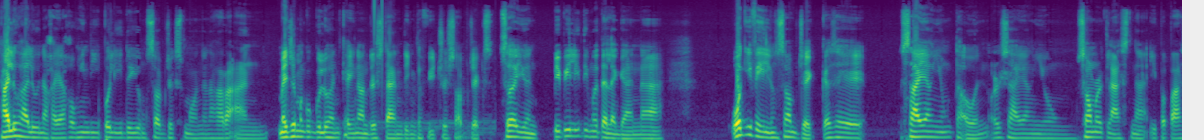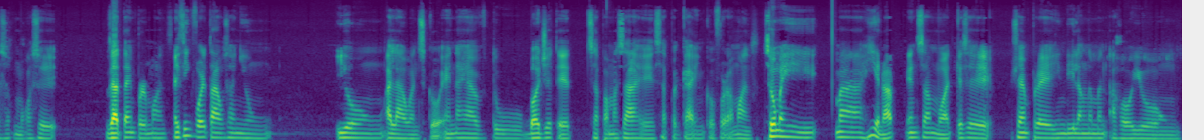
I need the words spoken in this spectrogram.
halo-halo na kaya kung hindi polido yung subjects mo na nakaraan, medyo maguguluhan kayo na understanding the future subjects. So, ayun, pipilitin mo talaga na wag i-fail yung subject kasi sayang yung taon or sayang yung summer class na ipapasok mo kasi that time per month, I think 4,000 yung yung allowance ko and I have to budget it sa pamasahe, sa pagkain ko for a month. So, mahi, mahirap in somewhat kasi syempre, hindi lang naman ako yung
